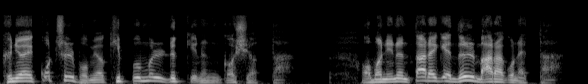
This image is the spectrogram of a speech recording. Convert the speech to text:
그녀의 꽃을 보며 기쁨을 느끼는 것이었다. 어머니는 딸에게 늘 말하곤 했다.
